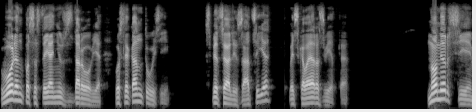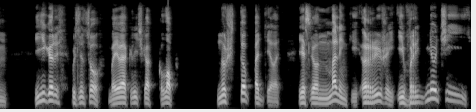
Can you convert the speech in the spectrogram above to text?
Волен по состоянию здоровья после контузии. Специализация – войсковая разведка. Номер семь. Игорь Кузнецов, боевая кличка Клоп. Ну что поделать, если он маленький, рыжий и вреднючий?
